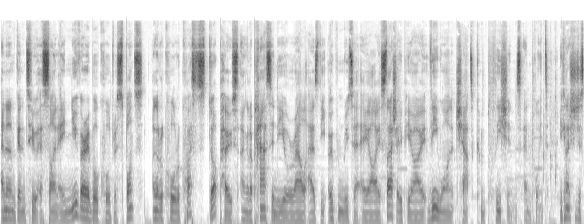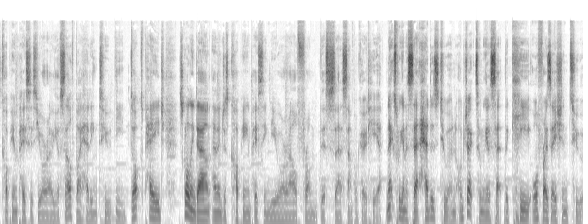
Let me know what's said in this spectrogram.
And then I'm going to assign a new variable called response. I'm going to call requests.post. I'm going to pass in the URL as the OpenRouter AI slash API v1 chat completions endpoint. You can actually just copy and paste this URL yourself by heading to the docs page, scrolling down, and then just copying and pasting the URL from this uh, sample code here. Next, we're going to set headers to an object, and we're going to set the key authorization to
